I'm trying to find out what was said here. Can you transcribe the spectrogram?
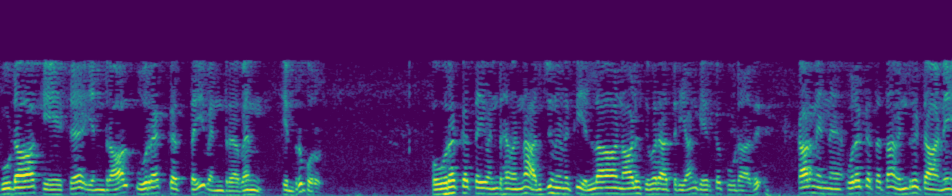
குடாகேஷ என்றால் உறக்கத்தை வென்றவன் என்று பொருள். இப்போ உறக்கத்தை வென்றவன்னா அர்ஜுனனுக்கு எல்லா நாளும் சிவராத்திரியான்னு கேட்க கூடாது காரணம் என்ன? உறக்கத்தை தான் வென்றுட்டானே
